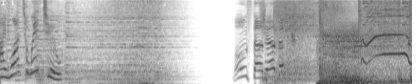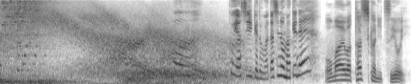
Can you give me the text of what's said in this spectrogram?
I want to win too. モンスターでアタッはあ、悔しいけど私の負けね。クお前は確かに強い。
